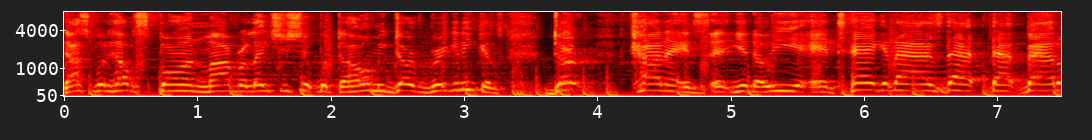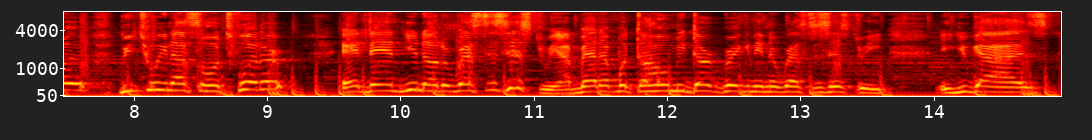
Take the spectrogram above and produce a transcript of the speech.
That's what helped spawn my relationship with the homie Dirk Griggity, because Dirk kind of, uh, you know, he antagonized that that battle between us on Twitter, and then you know the rest is history. I met up with the homie Dirk Griggity, and the rest is history. You guys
